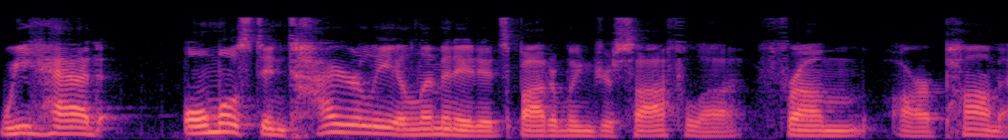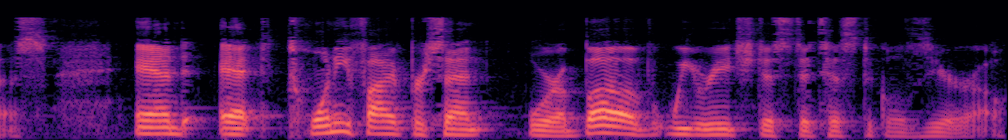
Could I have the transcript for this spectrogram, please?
we had almost entirely eliminated spotted wing Drosophila from our pomace. And at 25% or above, we reached a statistical zero.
